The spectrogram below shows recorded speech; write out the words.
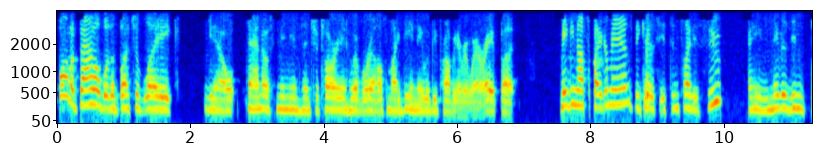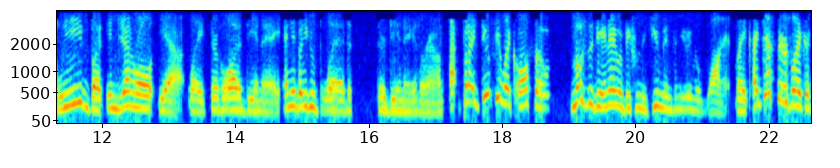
fought a battle with a bunch of like you know Thanos minions and Chitauri and whoever else, my DNA would be probably everywhere, right? But maybe not Spider-Man's because it's inside his suit. I mean, maybe it didn't bleed, but in general, yeah, like there's a lot of DNA. Anybody who bled, their DNA is around. But I do feel like also most of the DNA would be from the humans, and you don't even want it. Like I guess there's like a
